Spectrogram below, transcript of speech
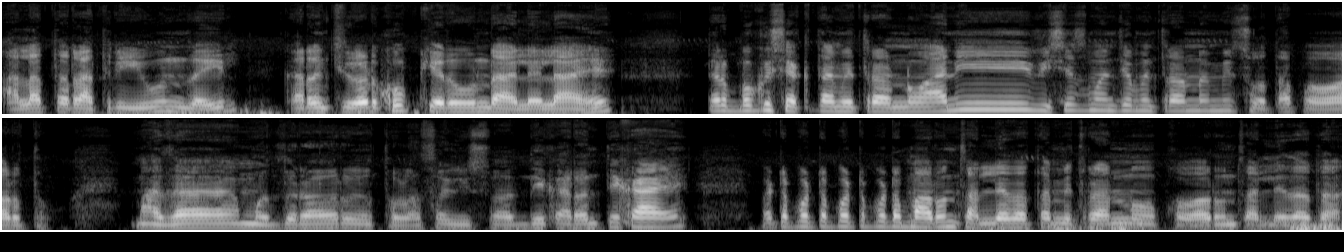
आला तर रात्री येऊन जाईल कारण चिरड खूप केरवून राहिलेला आहे. तर बघू शकता मित्रांनो. आणि विशेष म्हणजे मित्रांनो मी स्वतः फवारतो. माझा मजुरावर थोडासा विश्वास दे कारण ते काय पटपट पटपट मारून चालले जातात मित्रांनो फवारून चालले जातात.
